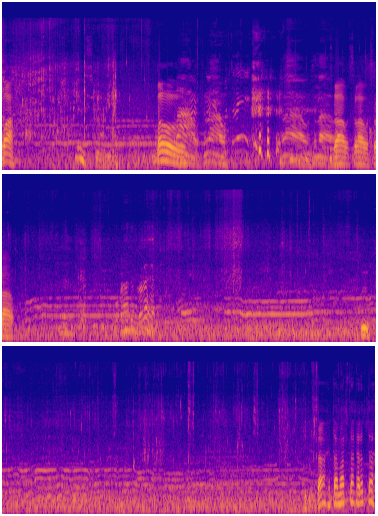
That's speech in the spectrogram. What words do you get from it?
Wah, oh, Wow, wow. Wow, slow, slow. Bukan aja boleh ya? Hmm. Sah, kita Marta, karep tah.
